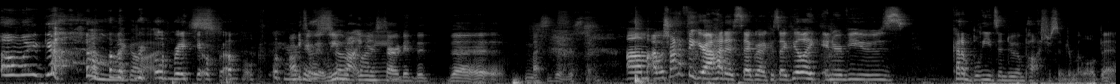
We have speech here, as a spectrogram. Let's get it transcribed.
oh my god! Oh my Real God. radio rebel. Okay, wait, we've not even started the the message of this thing. Um, I was trying to figure out how to segue because I feel like interviews kind of bleeds into imposter syndrome a little bit,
